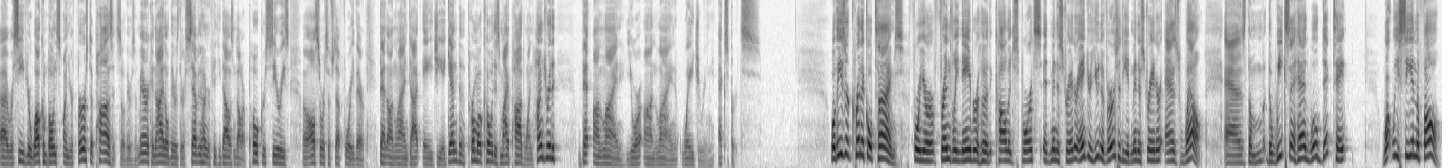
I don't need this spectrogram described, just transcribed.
uh, receive your welcome bonus on your first deposit. So there's American Idol, there's their $750,000 poker series, uh, all sorts of stuff for you there. BetOnline.ag. Again, the promo code is MyPod100. BetOnline, your online wagering experts. Well, these are critical times for your friendly neighborhood college sports administrator and your university administrator as well, as the, the weeks ahead will dictate what we see in the fall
